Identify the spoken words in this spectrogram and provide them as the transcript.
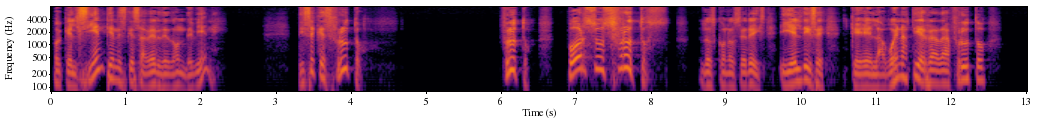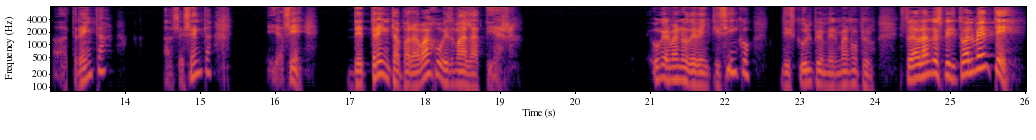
porque el 100 tienes que saber de dónde viene. Dice que es fruto fruto. Por sus frutos los conoceréis. Y él dice que la buena tierra da fruto a 30, a 60 y así. De 30 para abajo es mala tierra. Un hermano de 25, discúlpeme hermano, pero estoy hablando espiritualmente.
